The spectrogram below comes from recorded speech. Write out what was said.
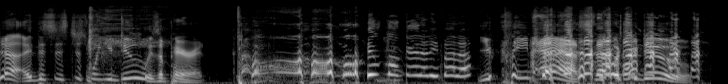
Yeah, eh, this is just what you do as a parent. it's not getting any better. You clean ass. That's what you do.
